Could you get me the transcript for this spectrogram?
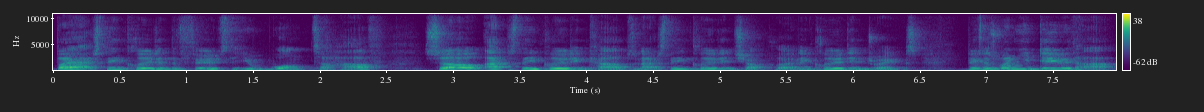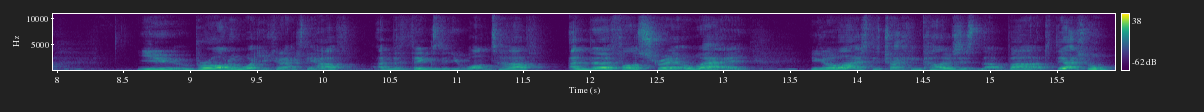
by actually including the foods that you want to have. So actually including carbs and actually including chocolate and including drinks, because when you do that, you broaden what you can actually have and the things that you want to have, and therefore straight away you go, well, actually tracking calories isn't that bad. The actual,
